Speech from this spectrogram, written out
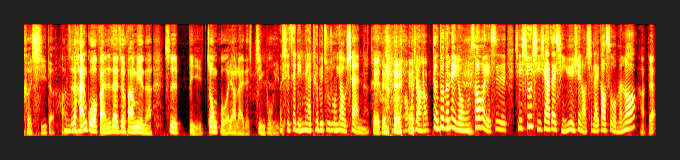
可惜的哈，只是韩国反而在这方面呢，是比中国要来的进步一点，而且在里面还特别注重药膳呢。对对 好，我想更多的内容 稍后也是先休息一下，再请于远炫老师来告诉我们喽。好的。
